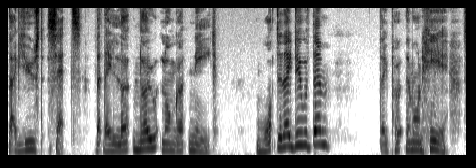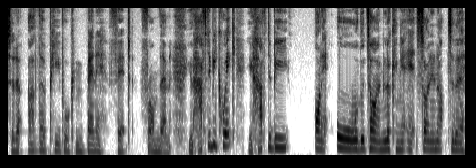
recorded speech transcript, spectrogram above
that have used sets that they lo- no longer need. What do they do with them? They put them on here so that other people can benefit from them. You have to be quick, you have to be on it all the time, looking at it, signing up to their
